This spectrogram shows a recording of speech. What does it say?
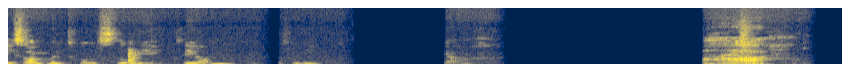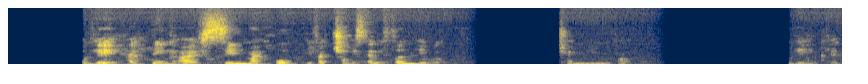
Okay, so I'm going to slowly play on. Hopefully, yeah. Ah! Okay, I think I've seen my hope. If I chop his elephant, he will check me out. Okay, can.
